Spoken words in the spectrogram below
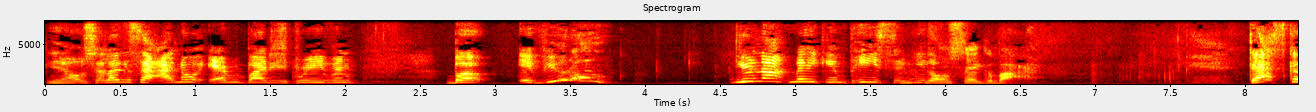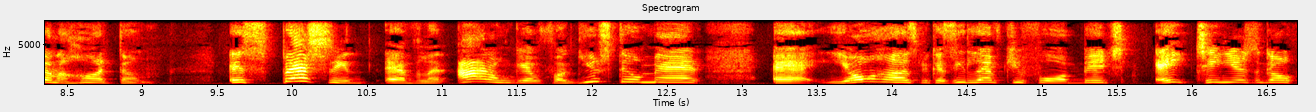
You know. So, like I said, I know everybody's grieving, but if you don't, you're not making peace if you don't say goodbye. That's gonna haunt them. Especially Evelyn. I don't give a fuck. You still mad at your husband because he left you for a bitch 18 years ago.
